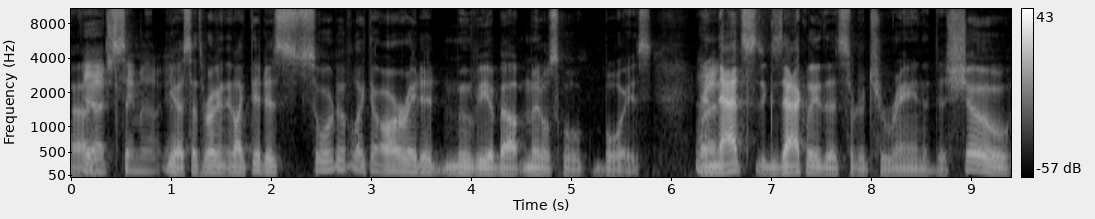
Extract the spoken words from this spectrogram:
Uh, yeah, it just came out. yeah, Seth Rogen, like it is sort of like the R-rated movie about middle school boys, Right. and that's exactly the sort of terrain that this show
